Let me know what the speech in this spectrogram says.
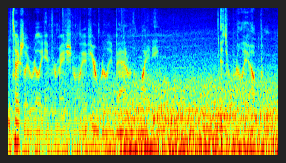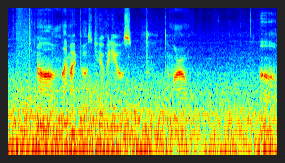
it's actually really informational. If you're really bad with Lightning, it's really helpful. Um, I might post two videos tomorrow. Um,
